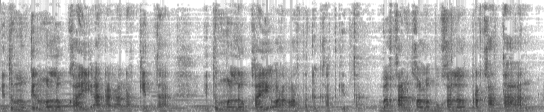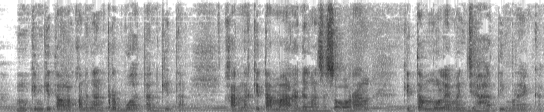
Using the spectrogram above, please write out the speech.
Itu mungkin melukai anak-anak kita. Itu melukai orang-orang terdekat kita. Bahkan kalau bukan lewat perkataan, mungkin kita lakukan dengan perbuatan kita. Karena kita marah dengan seseorang, kita mulai menjahati mereka.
